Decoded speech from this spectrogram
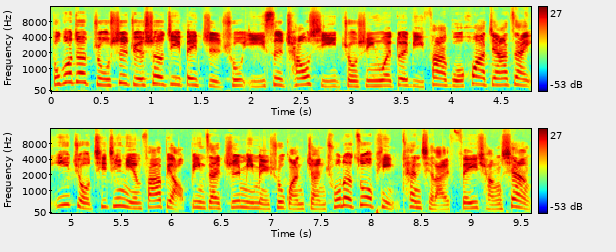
不过这主视觉设计被指出疑似抄袭，就是因为对比法国画家在一九七七年发表并在知名美术馆展出的作品，看起来非常像。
